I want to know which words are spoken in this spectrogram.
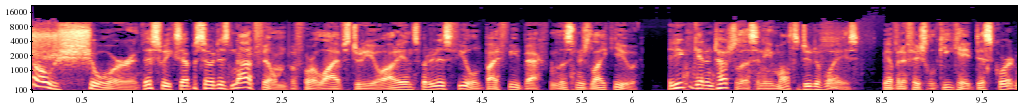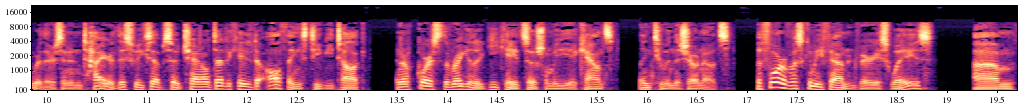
Oh, sure. This week's episode is not filmed before a live studio audience, but it is fueled by feedback from listeners like you. And you can get in touch with us in a multitude of ways. We have an official Geekade Discord where there's an entire This Week's Episode channel dedicated to all things TV talk, and of course the regular Geekade social media accounts linked to in the show notes. The four of us can be found in various ways. Um,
